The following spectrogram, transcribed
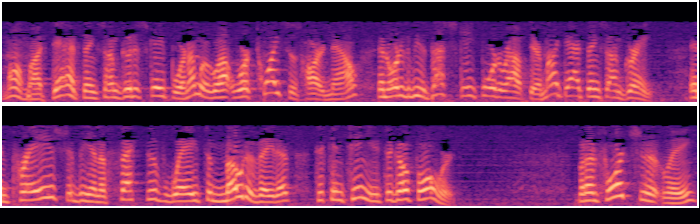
Mom, my dad thinks I'm good at skateboarding. I'm going to go out and work twice as hard now in order to be the best skateboarder out there. My dad thinks I'm great. And praise should be an effective way to motivate us to continue to go forward. But unfortunately,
